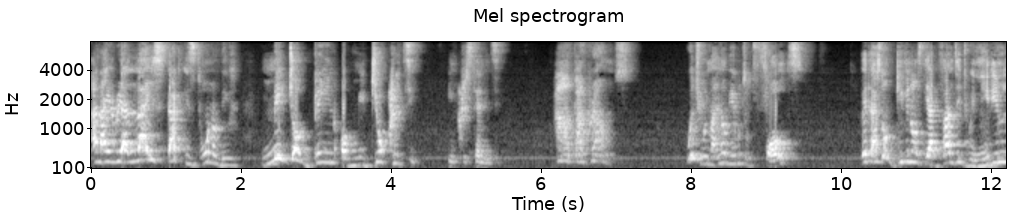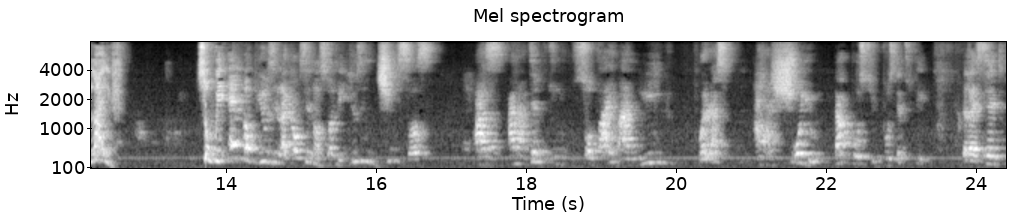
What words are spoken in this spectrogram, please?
And I realize that is one of the major bane of mediocrity in Christianity. Our backgrounds, which we might not be able to fault, it has not given us the advantage we need in life. So we end up using, like I was saying on Sunday, using Jesus as an attempt to survive and live. Whereas I assure you, that post you posted today, that I said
